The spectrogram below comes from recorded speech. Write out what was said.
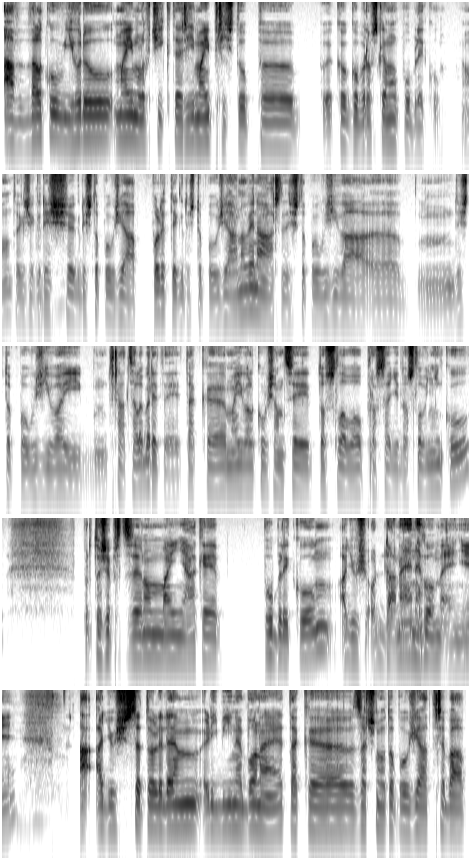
A velkou výhodu mají mluvčí, kteří mají přístup eh, jako k obrovskému publiku. No, takže když, když to používá politik, když to používá novinář, když to, používá, eh, když to používají třeba celebrity, tak mají velkou šanci to slovo prosadit do slovníku, protože přece jenom mají nějaké publikum, ať už oddané nebo méně, a ať už se to lidem líbí nebo ne, tak začnou to používat třeba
